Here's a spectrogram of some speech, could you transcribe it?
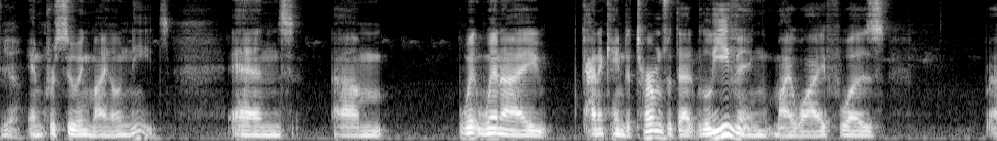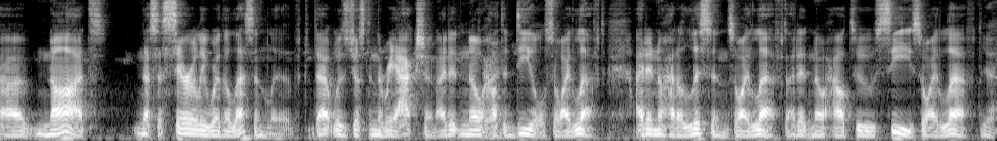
Yeah. and pursuing my own needs. And um, when, when I kind of came to terms with that, leaving my wife was uh, not necessarily where the lesson lived. That was just in the reaction. I didn't know how to deal, so I left. I didn't know how to listen, so I left. I didn't know how to see, so I left. Yeah.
